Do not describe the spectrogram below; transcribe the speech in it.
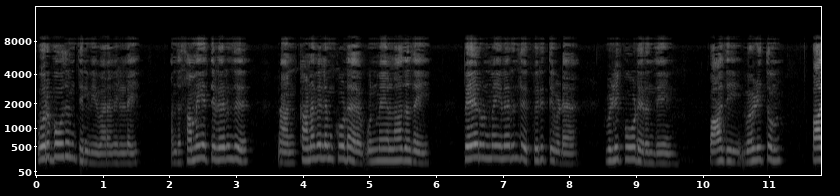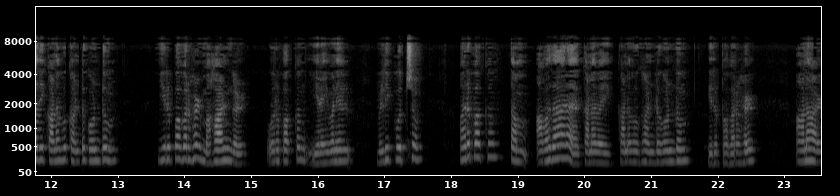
ஒருபோதும் திரும்பி வரவில்லை. அந்த சமயத்திலிருந்து நான் கனவிலும் கூட உண்மையல்லாததை பேருண்மையிலிருந்து பிரித்துவிட விழிப்போடு இருந்தேன் பாதி வெழித்தும் பாதி கனவு கண்டு கொண்டும் இருப்பவர்கள் மகான்கள். ஒரு பக்கம் இறைவனில் விழிப்புற்றும் மறுபக்கம் தம் அவதார கனவை கனவு கண்டு கொண்டும் இருப்பவர்கள். ஆனால்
